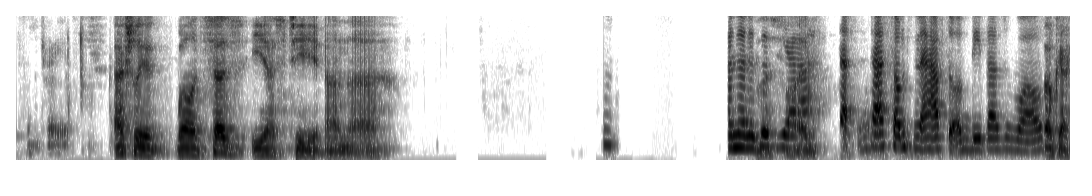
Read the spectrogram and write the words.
Central US. Actually, it, well, it says EST on the. And then is this, Yeah, that, that's something I have to update as well. Okay.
